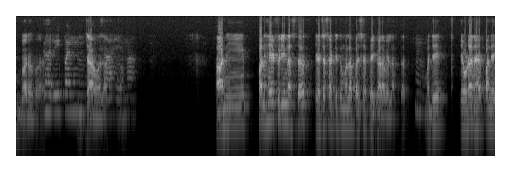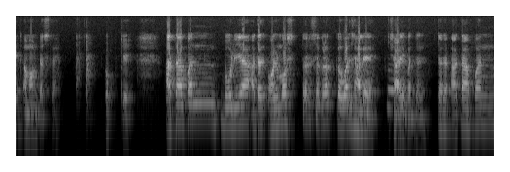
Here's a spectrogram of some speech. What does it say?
बरोबर. घरी पण जावं लागतं. ना. आणि पण हे फ्री नसतं याच्यासाठी तुम्हाला पैसे पे करावे लागतात. म्हणजे एवढं नाही पण एक अमाऊंट असतंय ओके आता आपण बोलूया आता ऑलमोस्ट तर सगळं कव्हर झालंय हो. शाळेबद्दल तर आता आपण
